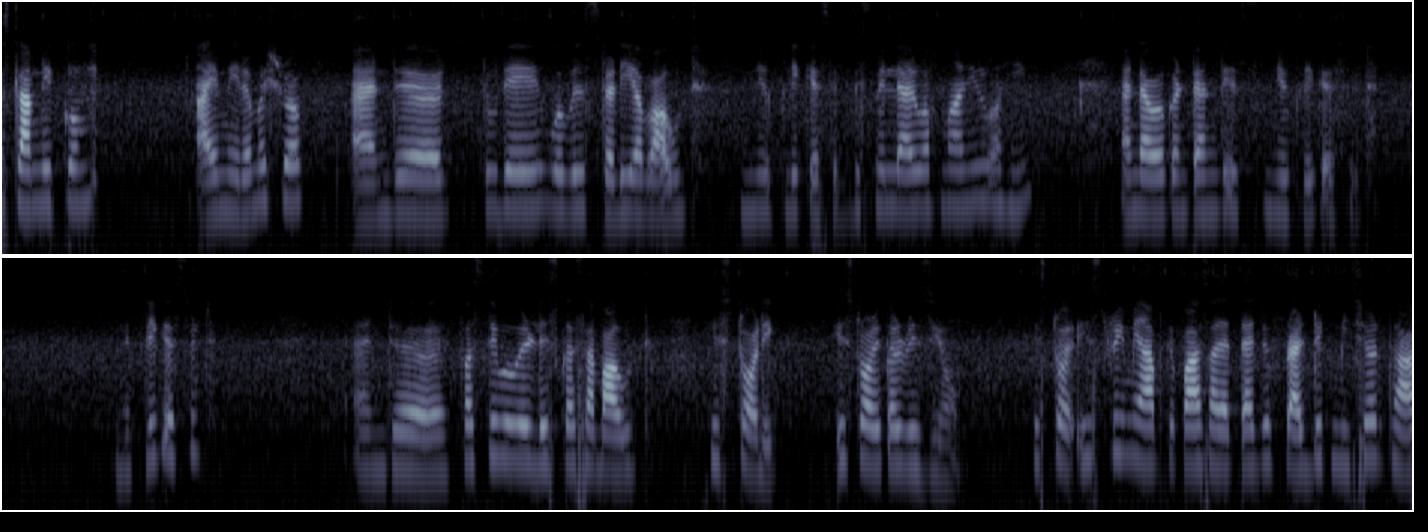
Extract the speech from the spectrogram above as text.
Assalamu alaikum. I am Mira Ashraf and uh, today we will study about nucleic acid. Bismillahirrahmanirrahim and our content is nucleic acid. Nucleic acid and uh, firstly we will discuss about historic historical resume. History में आपके पास आ जाता है जो फ्रेडरिक मीचर था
